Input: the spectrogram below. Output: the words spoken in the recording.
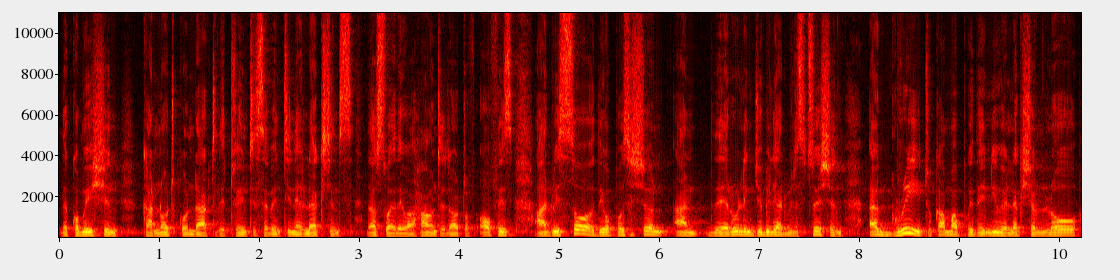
the commission cannot conduct the 2017 elections. That's why they were hounded out of office. And we saw the opposition and the ruling Jubilee administration agree to come up with a new election law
